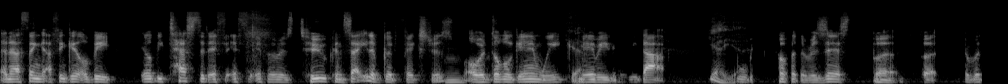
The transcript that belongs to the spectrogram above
And I think I think it'll be it'll be tested if if if there was two consecutive good fixtures or a double game week. Mm. Yeah. Maybe, maybe that Yeah, yeah, will be tougher to resist. But but if we're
